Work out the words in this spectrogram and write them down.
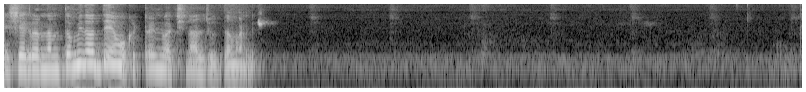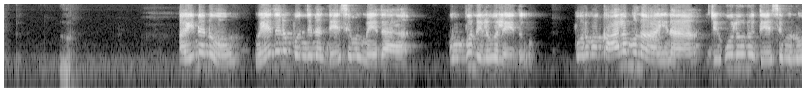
యశగ్రంథం తొమ్మిదో అధ్యాయం ఒకటి రెండు వచనాలు చూద్దామండి. అయినను వేదన పొందిన దేశము మీద ముబ్బు నిలువలేదు. పూర్వకాలమున ఆయన జగులును దేశమును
